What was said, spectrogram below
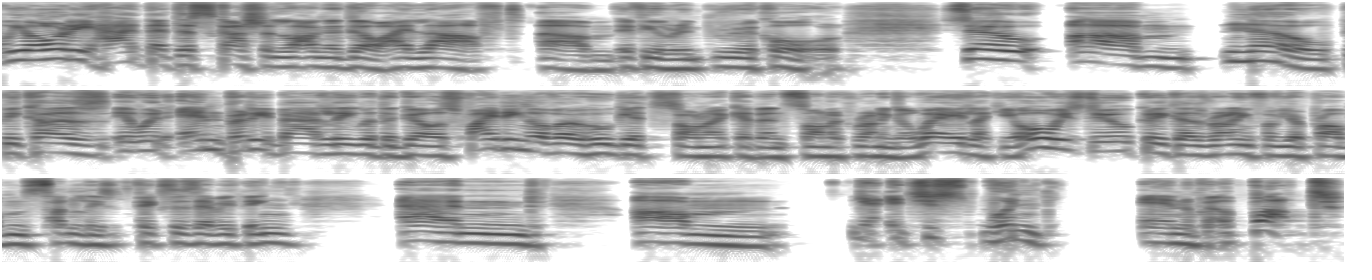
We already had that discussion long ago. I laughed, um, if you re- recall. So, um, no, because it would end pretty badly with the girls fighting over who gets Sonic and then Sonic running away like you always do, because running from your problems suddenly fixes everything. And, um, yeah, it just wouldn't end well. But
